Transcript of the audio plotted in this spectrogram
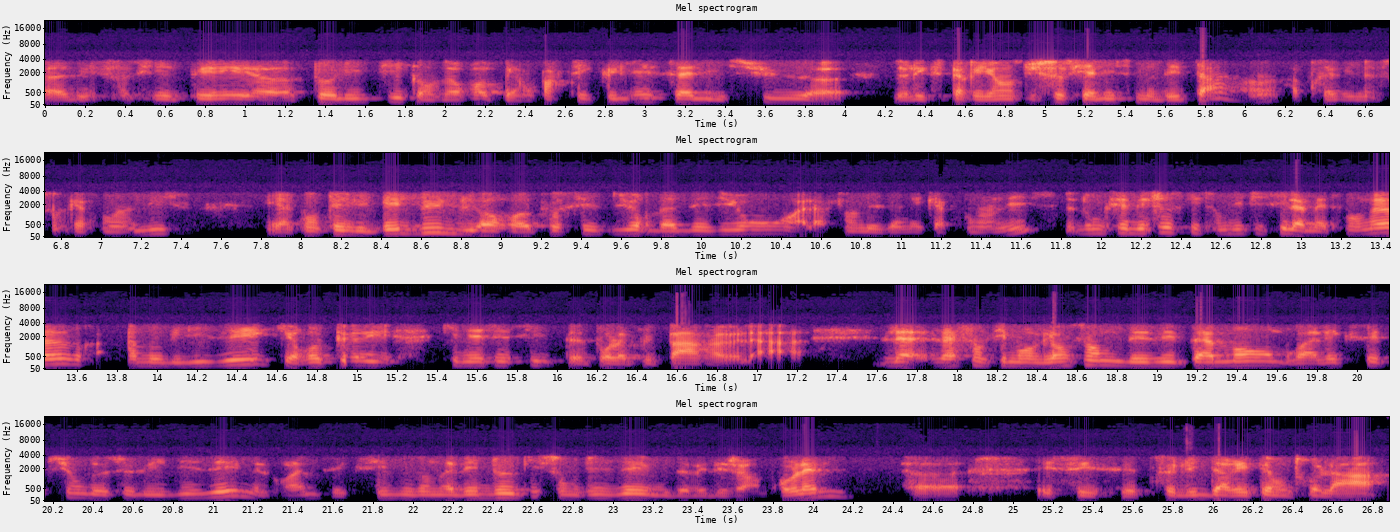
euh, des sociétés euh, politiques en Europe et en particulier celles issues euh, de l'expérience du socialisme d'État hein, après 1990 et à compter du début de leur procédure d'adhésion à la fin des années 90. Donc c'est des choses qui sont difficiles à mettre en œuvre, à mobiliser, qui recueillent, qui nécessitent pour la plupart l'assentiment la, de l'ensemble des États membres, à l'exception de celui visé. Mais le problème c'est que si vous en avez deux qui sont visés, vous avez déjà un problème. Euh, et c'est cette solidarité entre la,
